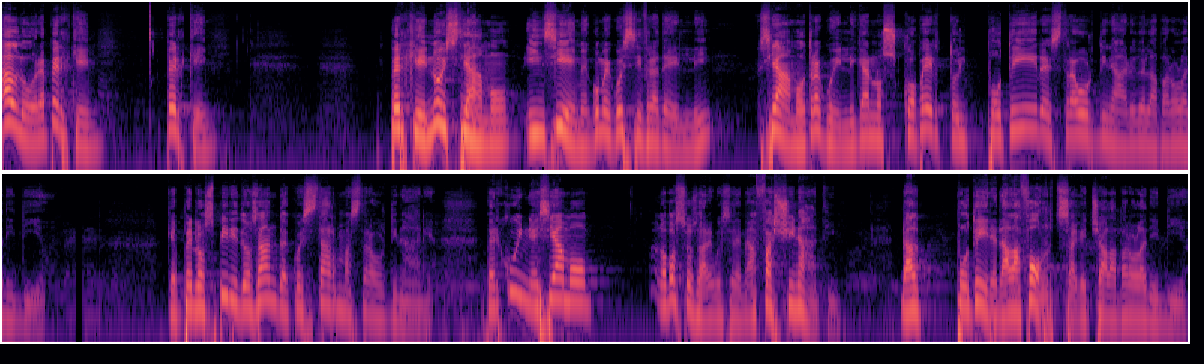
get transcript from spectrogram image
Allora, perché? Perché? Perché noi stiamo insieme come questi fratelli, siamo tra quelli che hanno scoperto il potere straordinario della parola di Dio, che per lo Spirito Santo è quest'arma straordinaria. Per cui ne siamo, lo posso usare questo tema, affascinati dal potere, dalla forza che ha la parola di Dio,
